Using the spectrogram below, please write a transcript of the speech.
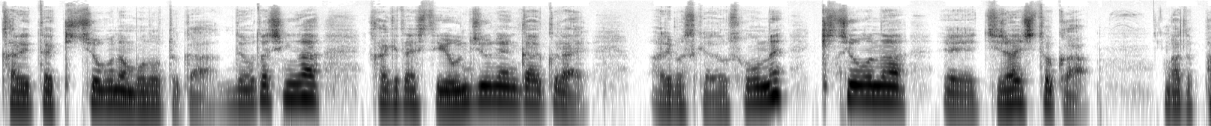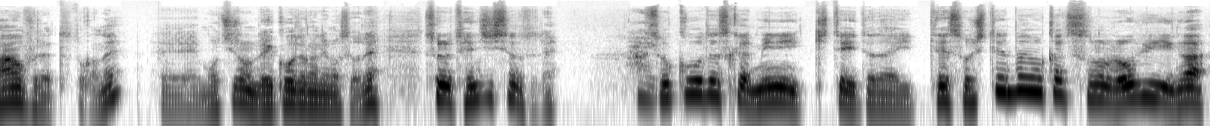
借りた貴重なものとかで私が書き出して40年間くらいありますけどそのね貴重な、えー、チラシとかまたパンフレットとかね、えー、もちろんレコードがありますよね。それを展示してるんですね。はい、そこをですから見に来ていただいてそしてなおかつそのロビーが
